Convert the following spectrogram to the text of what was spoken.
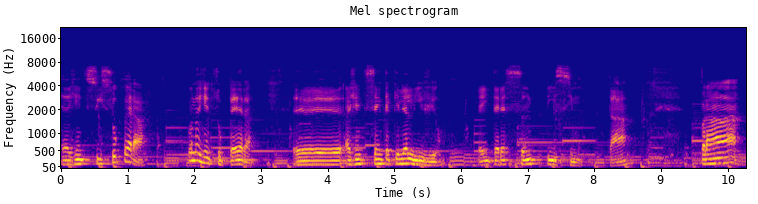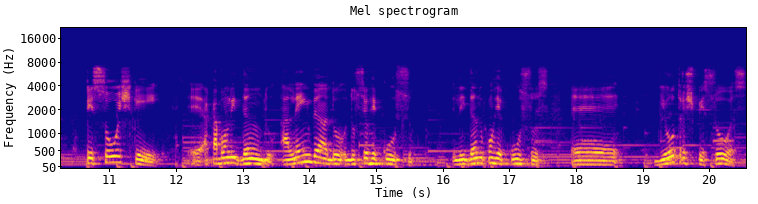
a gente se superar. Quando a gente supera, é, a gente sente aquele alívio. É interessantíssimo, tá? Para pessoas que é, acabam lidando, além da, do, do seu recurso, lidando com recursos é, de outras pessoas,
